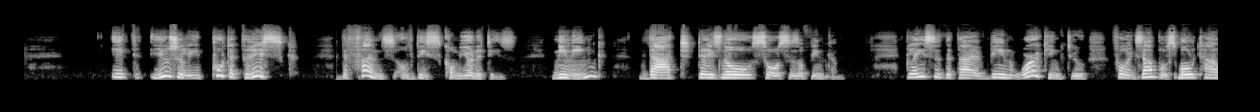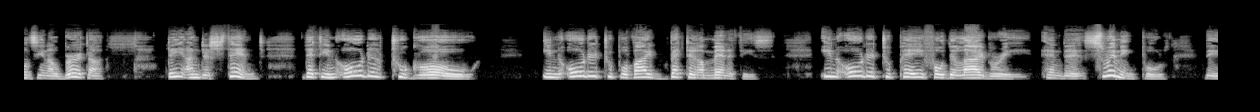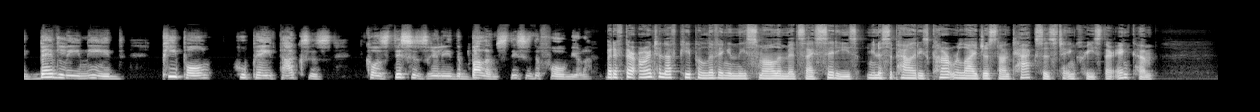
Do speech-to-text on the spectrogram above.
it usually put at risk the funds of these communities, meaning that there is no sources of income. Places that I have been working to, for example, small towns in Alberta, they understand that in order to grow, in order to provide better amenities, in order to pay for the library and the swimming pool, they badly need people who pay taxes because this is really the balance, this is the formula. But if there aren't enough people living in these small and mid sized cities, municipalities can't rely just on taxes to increase their income.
